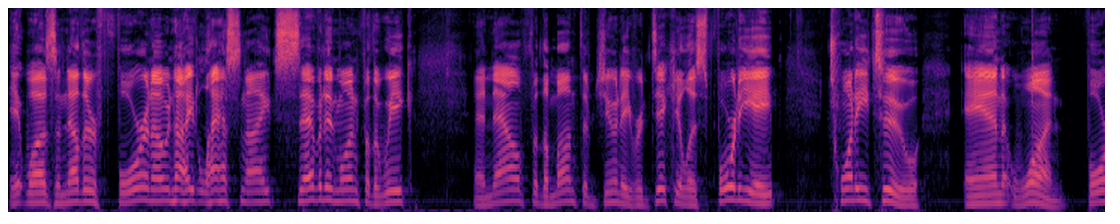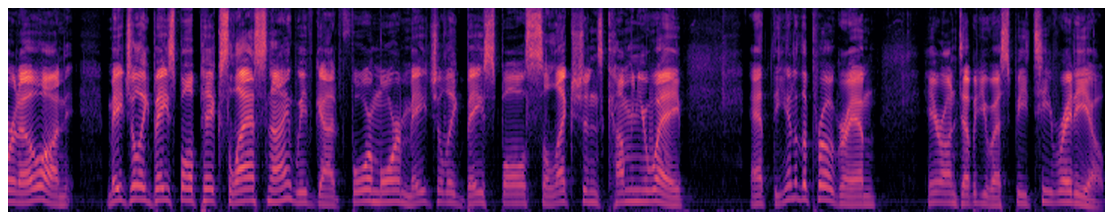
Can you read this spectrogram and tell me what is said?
It was another 4 0 night last night, 7 and 1 for the week. And now for the month of June, a ridiculous 48 22 and 1. 4 0 on Major League Baseball picks last night. We've got four more Major League Baseball selections coming your way at the end of the program here on WSBT Radio.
